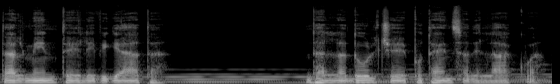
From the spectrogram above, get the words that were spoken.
Talmente levigata dalla dolce potenza dell'acqua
